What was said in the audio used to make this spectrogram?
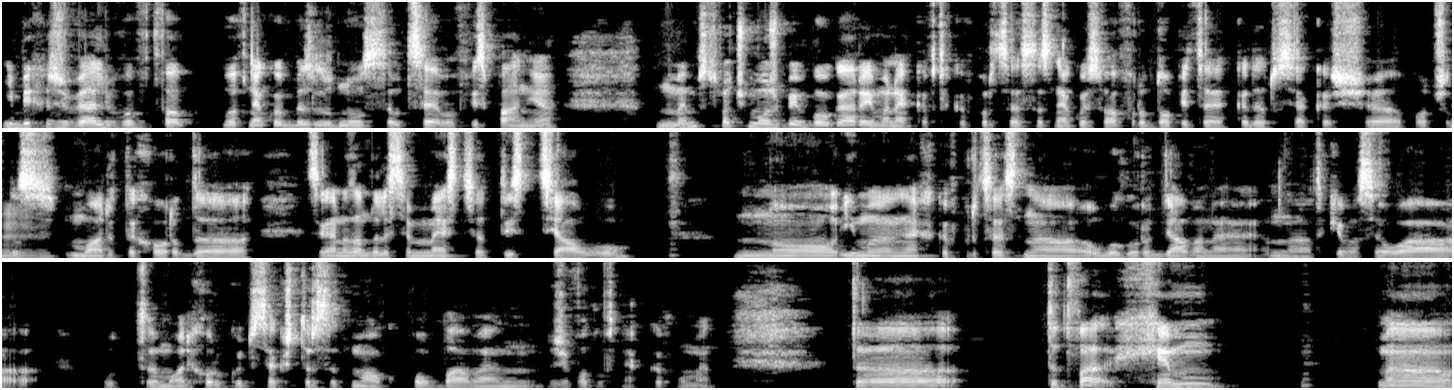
и биха живяли в, това, в някое безлюдно селце в Испания. Но мен струва, че може би в България има някакъв такъв процес с някои в Родопите, където сякаш а, почват mm-hmm. да младите хора да... Сега не знам дали се местят изцяло, но има някакъв процес на облагородяване на такива села от млади хора, които сякаш търсят малко по-бавен живот в някакъв момент. Та, та това хем а,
